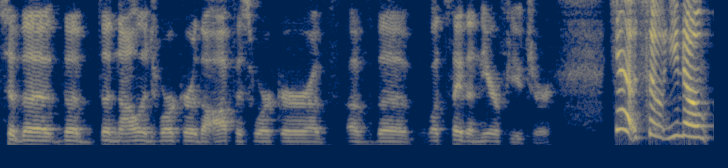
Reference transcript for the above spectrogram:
to the the the knowledge worker, the office worker of of the let's say the near future? Yeah, so you know,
